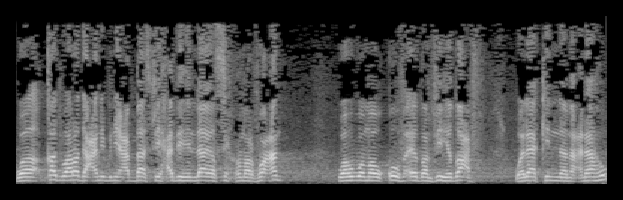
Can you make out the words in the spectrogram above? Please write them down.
وقد ورد عن ابن عباس في حديث لا يصح مرفوعا وهو موقوف أيضا فيه ضعف ولكن معناه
